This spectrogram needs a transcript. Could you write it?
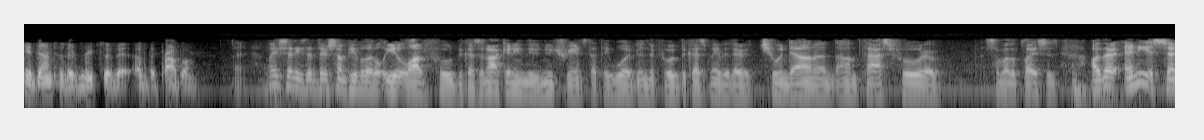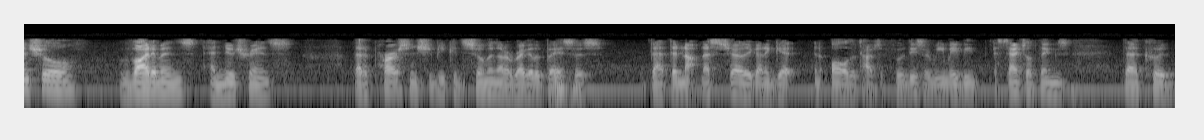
Get down to the roots of it of the problem. My understanding is that there's some people that will eat a lot of food because they're not getting the nutrients that they would in the food because maybe they're chewing down on um, fast food or some other places. Are there any essential vitamins and nutrients that a person should be consuming on a regular basis that they're not necessarily going to get in all the types of food. These are maybe essential things that could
